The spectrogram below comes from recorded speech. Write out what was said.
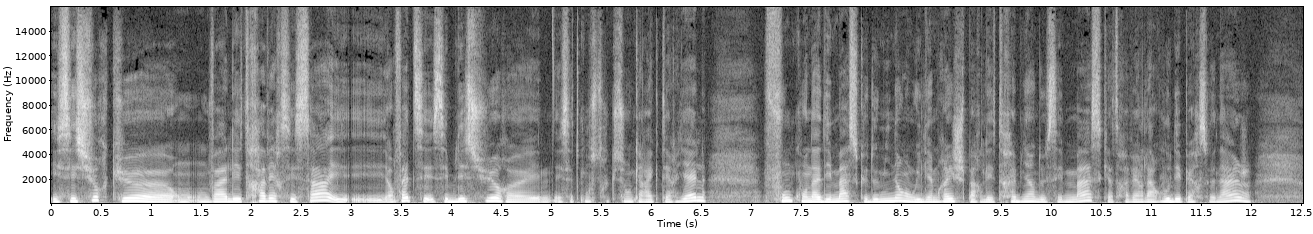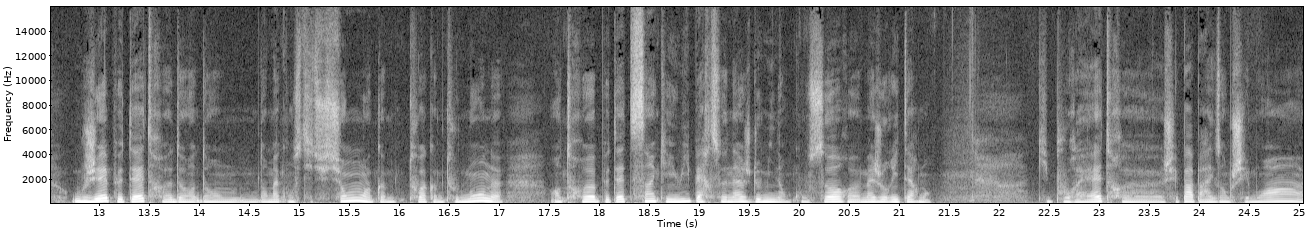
Et c'est sûr que euh, on, va aller traverser ça, et, en fait ces, blessures euh, et, cette construction caractérielle font qu'on a des masques dominants. William Reich parlait très bien de ces masques à travers la roue des personnages, où j'ai peut-être dans, ma constitution, comme toi, comme tout le monde, entre peut-être 5 et 8 personnages dominants qu'on sort euh, majoritairement. Qui pourraient être, je sais pas, par exemple chez moi,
